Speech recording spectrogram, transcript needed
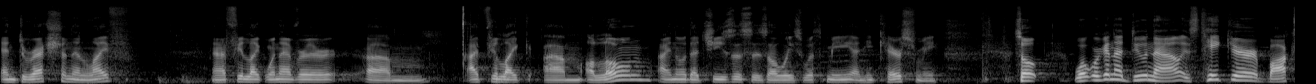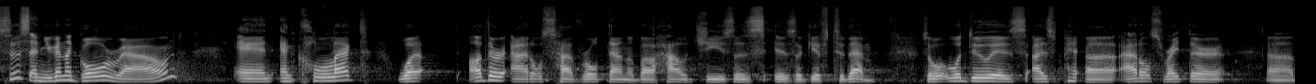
and direction in life. And I feel like whenever um, I feel like I'm alone, I know that Jesus is always with me and He cares for me. So, what we're going to do now is take your boxes and you're going to go around and, and collect what other adults have wrote down about how Jesus is a gift to them. So what we'll do is, as uh, adults write their uh,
